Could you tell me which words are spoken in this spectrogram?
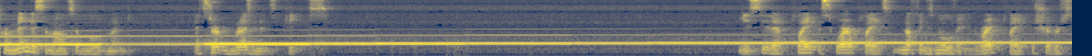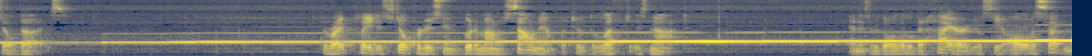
tremendous amounts of movement at certain resonance peaks. You see that plate, the square plates, nothing's moving. The right plate, the sugar still does. The right plate is still producing a good amount of sound amplitude, the left is not. And as we go a little bit higher, you'll see all of a sudden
